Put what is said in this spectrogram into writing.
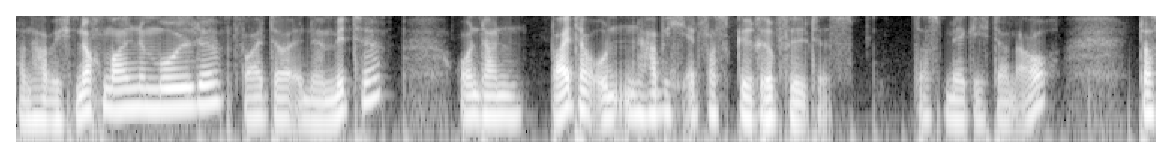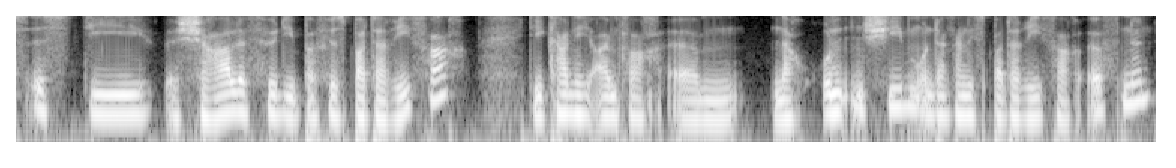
Dann habe ich nochmal eine Mulde weiter in der Mitte. Und dann weiter unten habe ich etwas Geriffeltes. Das merke ich dann auch. Das ist die Schale für fürs Batteriefach. Die kann ich einfach ähm, nach unten schieben und dann kann ich das Batteriefach öffnen.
